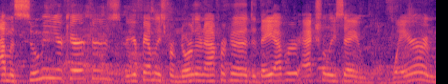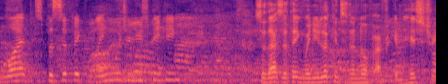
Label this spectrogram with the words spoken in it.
I'm assuming your characters or your family's from Northern Africa. Did they ever actually say where and what specific language are you speaking? So that's the thing. When you look into the North African history,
